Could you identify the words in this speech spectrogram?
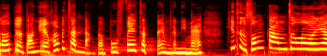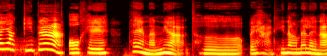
แล้วเดี๋ยวตอนเย็นค่อยไปจัดหนักแบบบุฟเฟ่ต์จัดเต็มกันดีไหมคิดถึงส้มตำจังเลยอะอยากกินอะโอเค ถ้าอย่างนั้นเนี่ย เธอไปหาที่นั่งได้เลยนะ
